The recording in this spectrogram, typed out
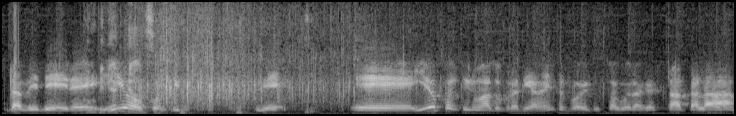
da vedere. Io ho, casa. continu- sì. E io ho continuato praticamente poi tutta quella che è stata la,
